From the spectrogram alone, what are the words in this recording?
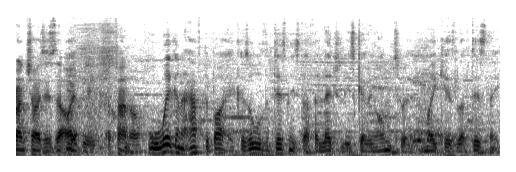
Franchises that Yeah. I'd be a fan of. Well, we're going to have to buy it because all the Disney stuff allegedly is going on to it, and my kids love Disney.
